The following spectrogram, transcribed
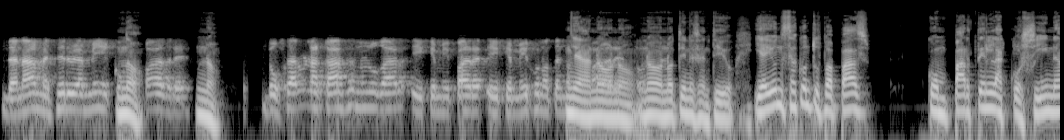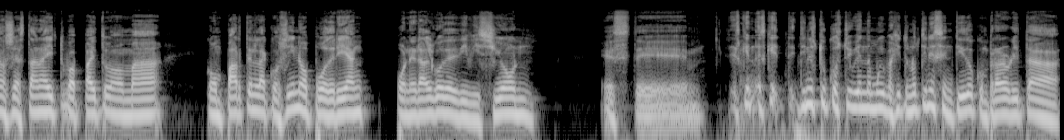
de, nada me sirve a mí como padre. No. Buscar una casa en un lugar y que mi padre y que mi hijo no tenga. Ya, no, no, no, no tiene sentido. Y ahí donde estás con tus papás, comparten la cocina, o sea, están ahí tu papá y tu mamá, comparten la cocina o podrían poner algo de división. Este, es que, es que tienes tu costo de vivienda muy bajito, no tiene sentido comprar ahorita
